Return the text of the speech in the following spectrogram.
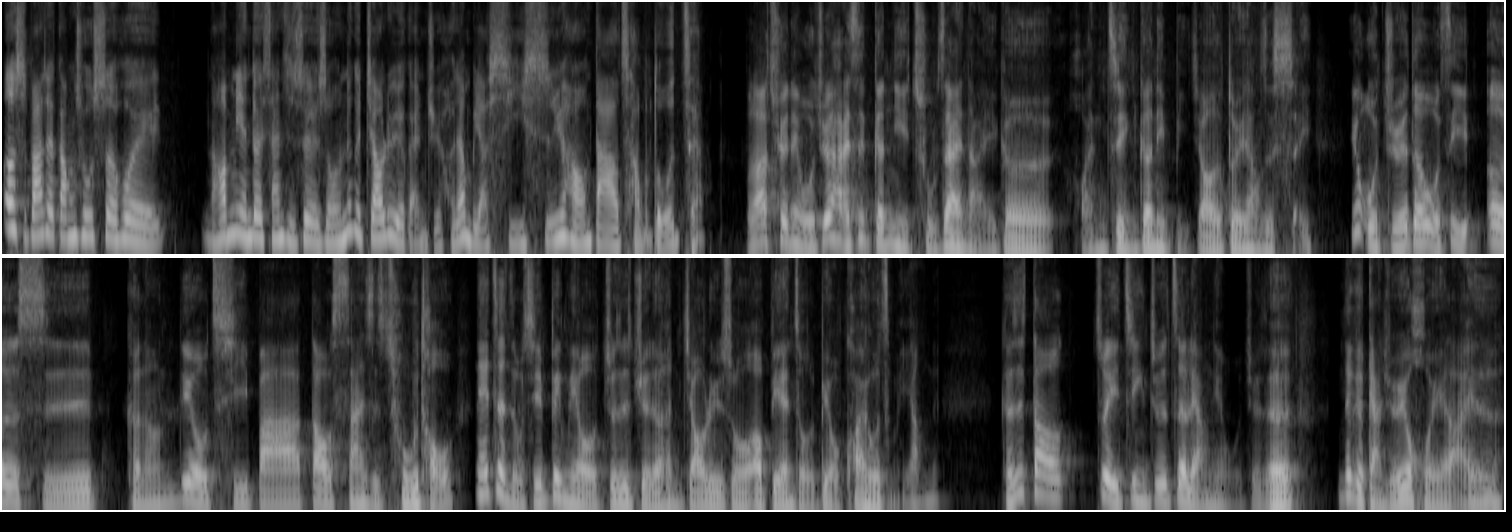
二十八岁刚出社会，然后面对三十岁的时候，那个焦虑的感觉好像比较稀释，因为好像大家都差不多这样。不大确定，我觉得还是跟你处在哪一个环境，跟你比较的对象是谁。因为我觉得我自己二十可能六七八到三十出头那一阵子，我其实并没有就是觉得很焦虑，说哦别人走得比我快或怎么样的。可是到最近就是这两年，我觉得。那个感觉又回来了，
